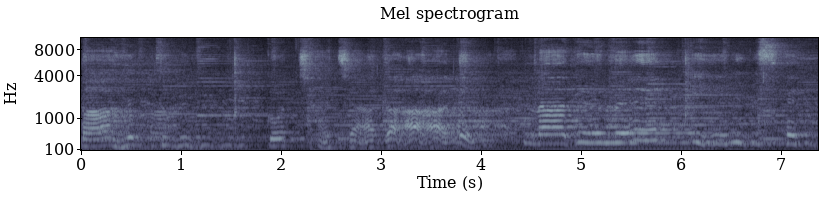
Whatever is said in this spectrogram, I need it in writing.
마음 뚫고 찾아가는 나그네 인생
